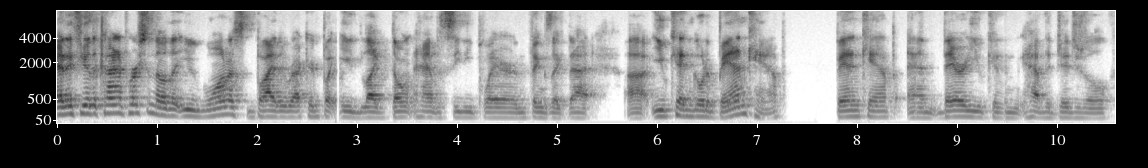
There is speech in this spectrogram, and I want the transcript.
And if you're the kind of person though that you want to buy the record, but you like don't have a CD player and things like that, uh, you can go to Bandcamp, Bandcamp, and there you can have the digital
